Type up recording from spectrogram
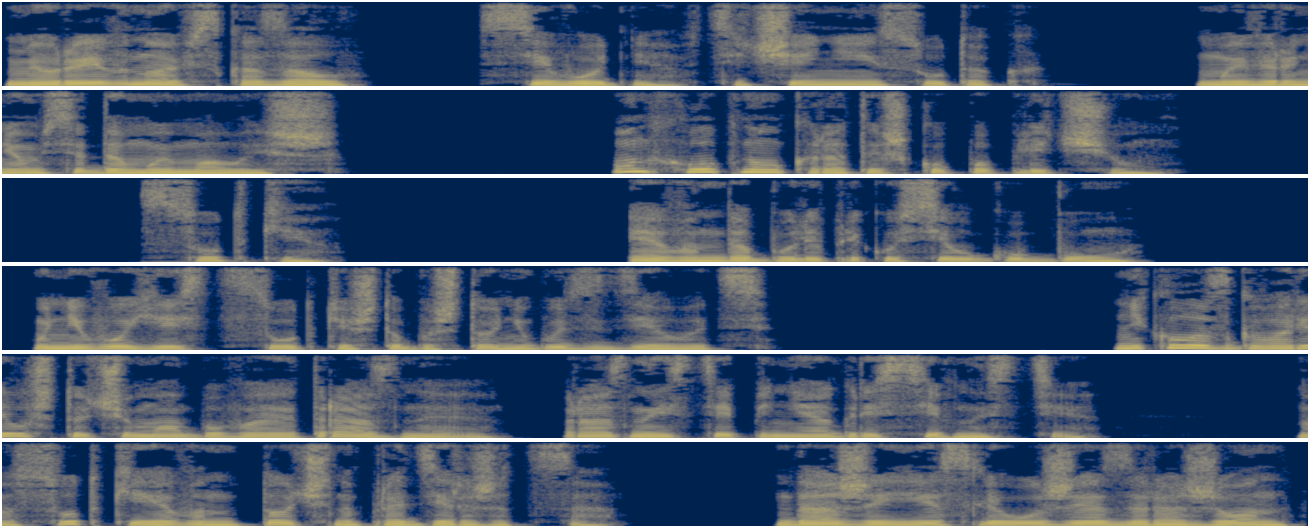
Мюррей вновь сказал. «Сегодня, в течение суток. Мы вернемся домой, малыш». Он хлопнул коротышку по плечу. Сутки. Эван до боли прикусил губу. У него есть сутки, чтобы что-нибудь сделать. Николас говорил, что чума бывает разная, разные степени агрессивности. Но сутки Эван точно продержится. Даже если уже заражен,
